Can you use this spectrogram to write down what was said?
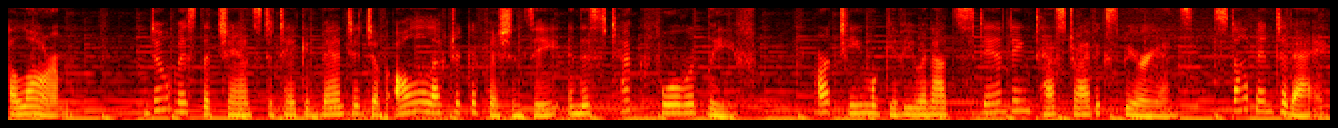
alarm. Don't miss the chance to take advantage of all-electric efficiency in this tech-forward Leaf. Our team will give you an outstanding test drive experience. Stop in today.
